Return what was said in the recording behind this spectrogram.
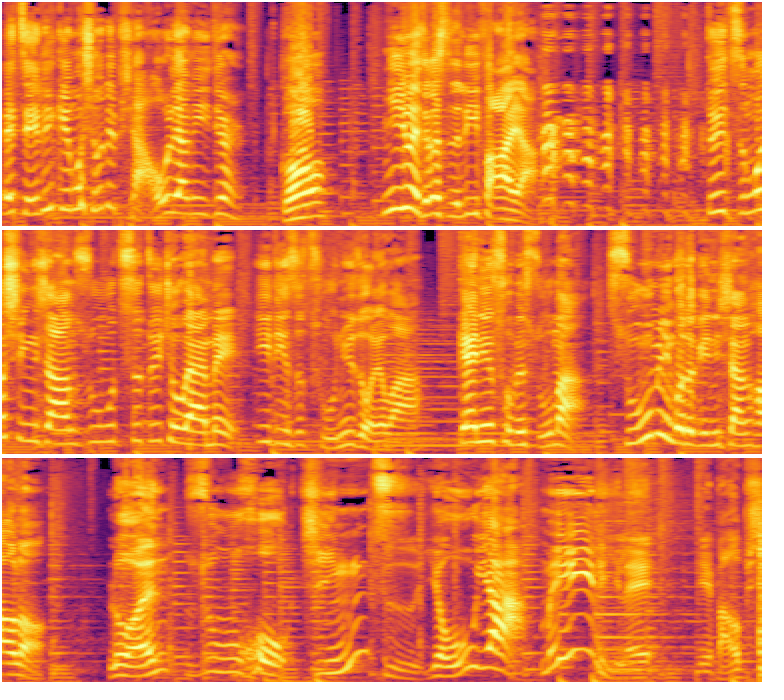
哎，这里给我修得漂亮一点儿。哥，你以为这个是理发呀？对自我形象如此追求完美，一定是处女座的哇！赶紧出本书嘛，书名我都给你想好了，《论如何精致、优雅、美丽的割包皮》。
